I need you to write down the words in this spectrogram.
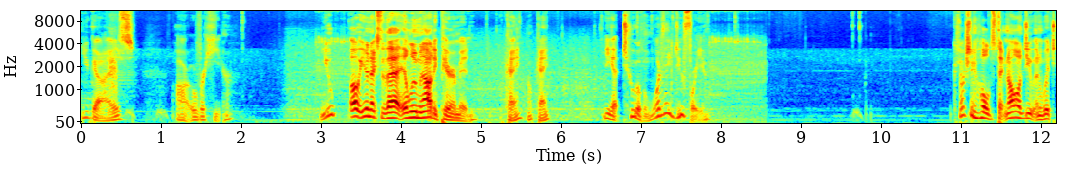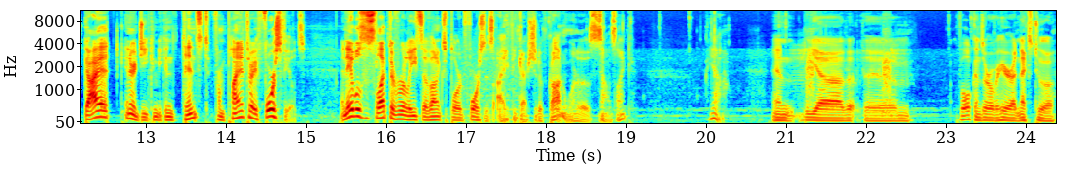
You guys are over here. You oh, you're next to that Illuminati pyramid. Okay, okay. You got two of them. What do they do for you? Construction holds technology in which Gaia energy can be condensed from planetary force fields. Enables the selective release of unexplored forces. I think I should have gotten one of those, sounds like. Yeah. And the, uh, the, the um, Vulcans are over here next to a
